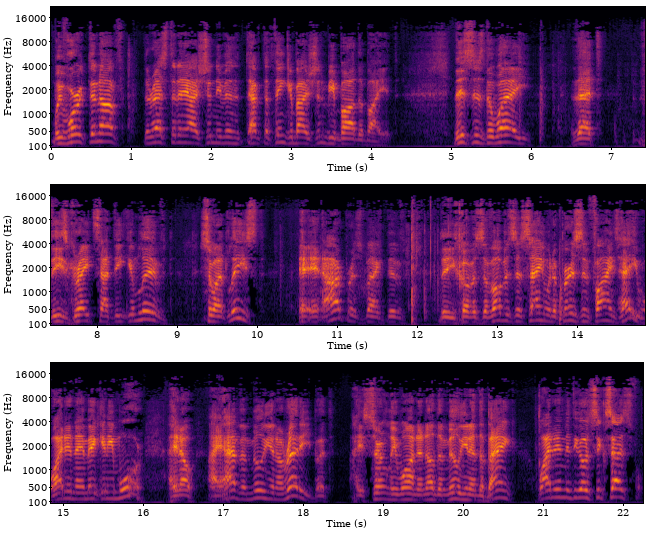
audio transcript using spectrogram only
We've worked enough. The rest of the day, I shouldn't even have to think about. it. I shouldn't be bothered by it." This is the way that these great tzaddikim lived. So at least, in our perspective, the Chavos is saying when a person finds, hey, why didn't I make any more? You know, I have a million already, but I certainly want another million in the bank. Why didn't it go successful?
